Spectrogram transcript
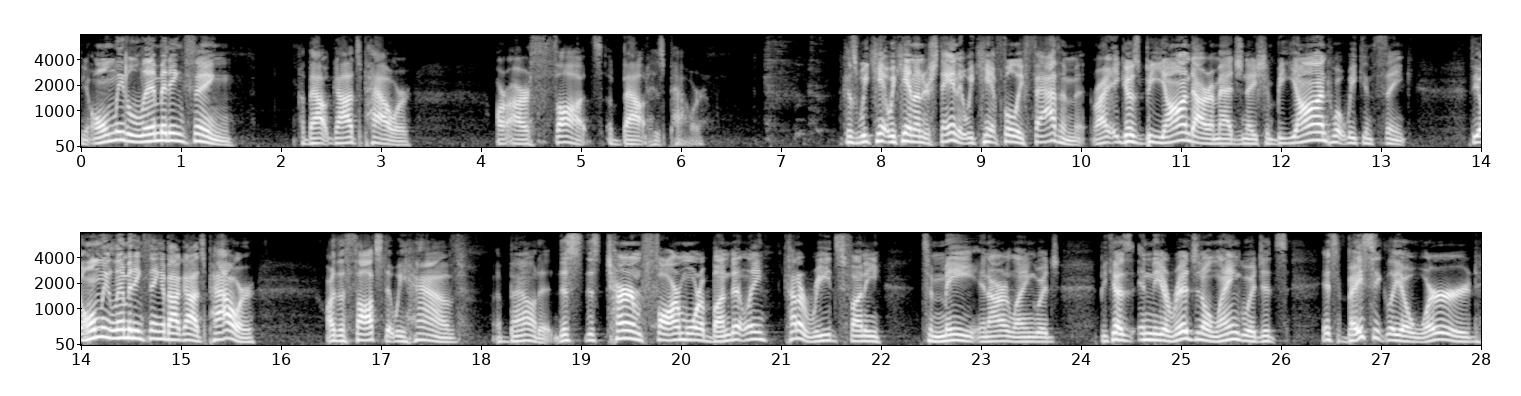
The only limiting thing about God's power are our thoughts about his power. Because we can't, we can't understand it. We can't fully fathom it, right? It goes beyond our imagination, beyond what we can think. The only limiting thing about God's power are the thoughts that we have about it. This, this term, far more abundantly, kind of reads funny to me in our language because in the original language, it's, it's basically a word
